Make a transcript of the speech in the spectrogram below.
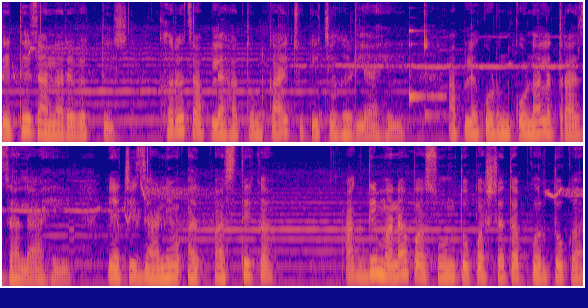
तेथे जाणाऱ्या व्यक्तीस खरंच आपल्या हातून काय चुकीचे घडले आहे? आपल्याकडून कोणाला त्रास झाला आहे? याची जाणीव असते का? अगदी मनापासून तो पश्चाताप करतो का?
